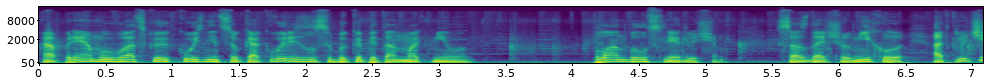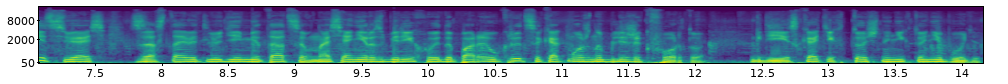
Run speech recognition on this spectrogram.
а прямо в адскую кузницу, как выразился бы капитан Макмиллан. План был следующим. Создать шумиху, отключить связь, заставить людей метаться, внося неразбериху и до поры укрыться как можно ближе к форту, где искать их точно никто не будет.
